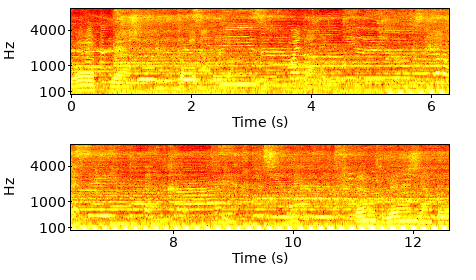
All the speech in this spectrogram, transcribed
ya buah bagian area nah, kemudian yang bawahnya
